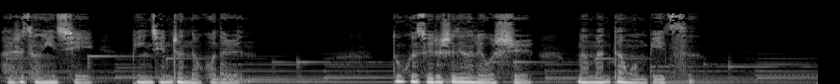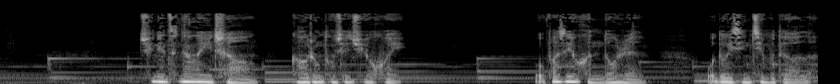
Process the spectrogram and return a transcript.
还是曾一起并肩战斗过的人，都会随着时间的流逝，慢慢淡忘彼此。去年参加了一场高中同学聚会，我发现有很多人，我都已经记不得了。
